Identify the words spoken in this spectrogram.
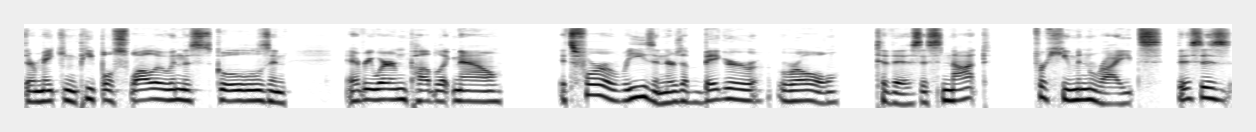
they're making people swallow in the schools and everywhere in public now. It's for a reason. There's a bigger role to this. It's not for human rights. This is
